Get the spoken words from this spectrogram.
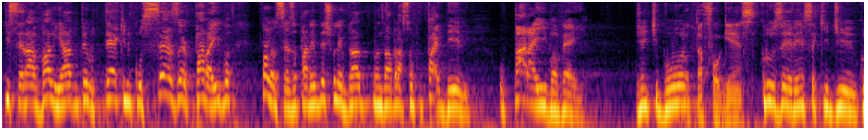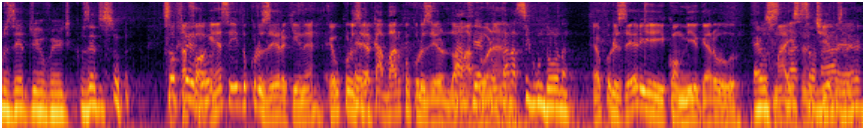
Que será avaliado pelo técnico César Paraíba. Falando César Paraíba, deixa eu lembrar, mandar um abração pro pai dele, o Paraíba, velho. Gente boa. Botafoguense. Cruzeirense aqui de Cruzeiro de Rio Verde, Cruzeiro do Sul. Botafoguense e do Cruzeiro aqui, né? Porque o Cruzeiro é. acabaram com o Cruzeiro do ah, Amador, né? Tá na segundona. É o Cruzeiro e comigo, era o, é os, os mais antigos, é. né?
